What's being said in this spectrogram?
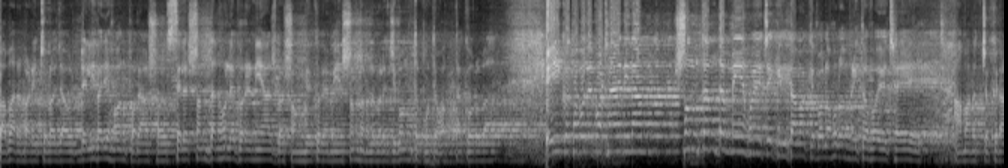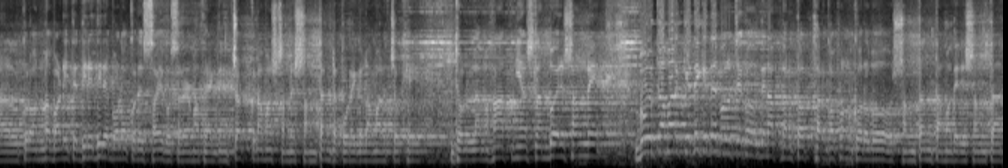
বাবার বাড়ি চলে যাও, ডেলিভারি হওয়ার পরে আসো, ছেলের সন্তান হলে পরে নিয়ে আসবা, সঙ্গে করে মেয়ের সন্তান হলে পরে জীবন্ত পুঁতে হত্যা করবা। এই কথা বলে পাঠায় দিলাম। সন্তানটা মেয়ে হয়েছে, কিন্তু আমাকে বলা হলো মৃত হয়েছে। আমার চোখের আড়াল করে অন্য বাড়িতে ধীরে ধীরে বড় করে ছয় বছরের মাথায় একদিন চট করে আমার সামনে সন্তানটা পড়ে গেল আমার চোখে। ধরলাম, হাত নিয়ে আসলাম বউয়ের সামনে। বউটা আমার কেঁদে কেঁদে বলছে কোনদিন আপনার তথ্যর গোপন করব। সন্তান তো আমাদেরই সন্তান।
